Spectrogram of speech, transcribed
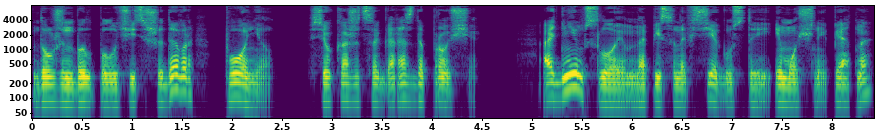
должен был получить шедевр, понял, все кажется гораздо проще. Одним слоем написаны все густые и мощные пятна,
